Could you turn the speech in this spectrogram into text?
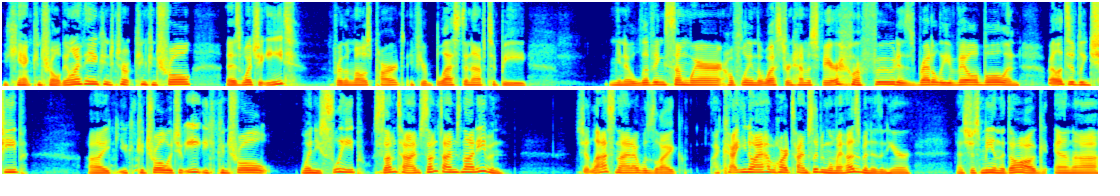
you can't control the only thing you can can control is what you eat for the most part if you're blessed enough to be you know, living somewhere, hopefully in the Western Hemisphere, where food is readily available and relatively cheap. Uh, you, you, can control what you eat. You can control when you sleep. Sometimes, sometimes not even. Shit, last night I was like, I, you know, I have a hard time sleeping when my husband isn't here. It's just me and the dog, and uh,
